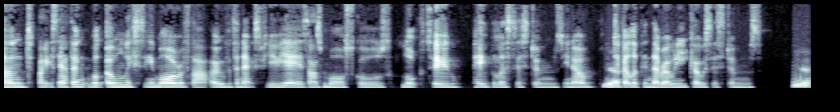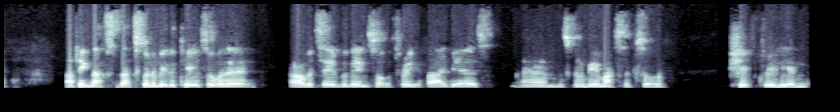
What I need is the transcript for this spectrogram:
And like I say, I think we'll only see more of that over the next few years as more schools look to paperless systems, you know, yeah. developing their own ecosystems. Yeah. I think that's that's going to be the case over there. I would say within sort of three to five years, um, there's going to be a massive sort of shift really. And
